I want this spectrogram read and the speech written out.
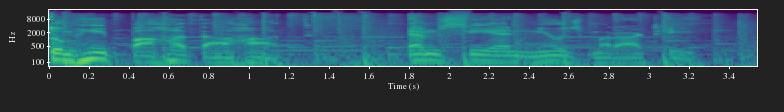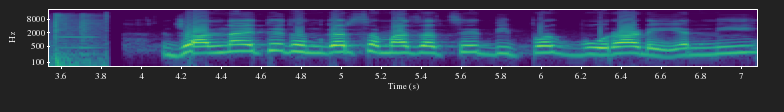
तुम्ही पाहत आहात M C N news Marathi. Jalna येथे धनगर समाजाचे दीपक बोराडे यांनी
